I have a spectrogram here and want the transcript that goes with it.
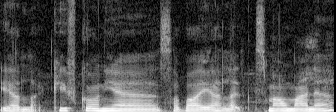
يلا كيفكم يا صبايا؟ هلا تسمعوا معنا.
